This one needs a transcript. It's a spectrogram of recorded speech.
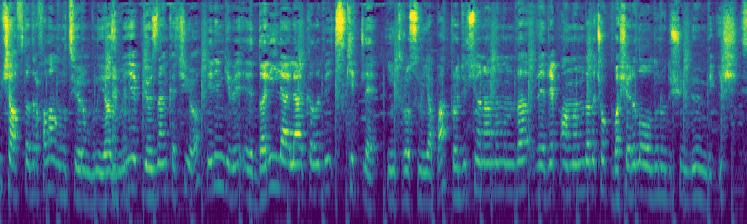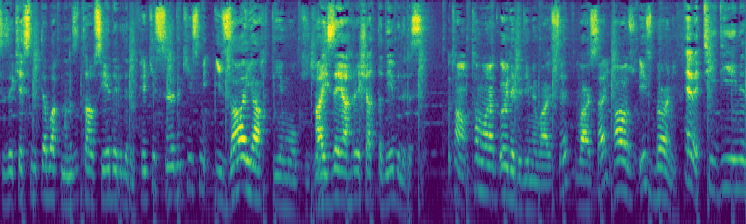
3 haftadır falan unutuyorum bunu yazmayı hep gözden kaçıyor. Dediğim gibi e, Dali ile alakalı bir skitle introsunu yapan prodüksiyon anlamında ve rap anlamında da çok başarılı olduğunu düşündüğüm bir iş. Size kesinlikle bakmanızı tavsiye edebilirim. Peki sıradaki ismi İzayah diye mi okuyacağım? Isaiah Reşat da diyebiliriz. Tamam tam olarak öyle dediğimi varsay. varsay. House is Burning. Evet TDE'nin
